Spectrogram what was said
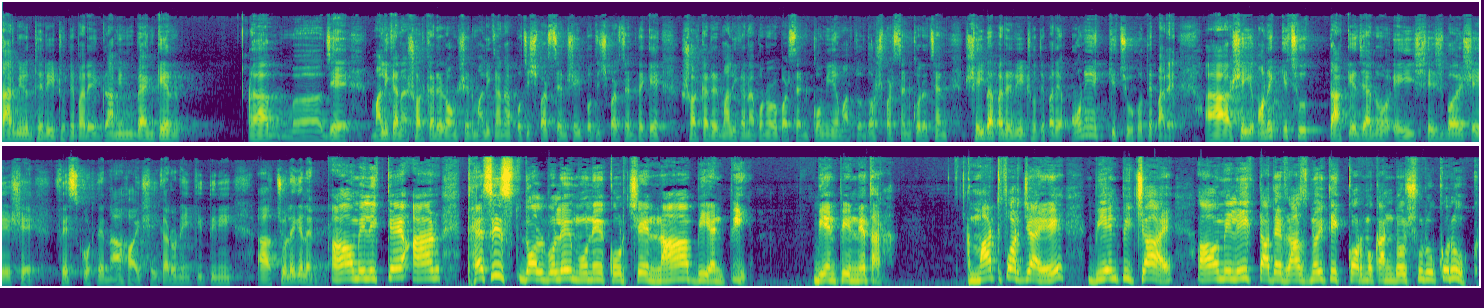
তার বিরুদ্ধে রিট হতে পারে। গ্রামীণ ব্যাংকের যে মালিকানা সরকারের অংশের মালিকানা পঁচিশ পার্সেন্ট সেই পঁচিশ পার্সেন্ট থেকে সরকারের মালিকানা পনেরো পার্সেন্ট কমিয়ে মাত্র দশ পার্সেন্ট করেছেন। সেই ব্যাপারে রিট হতে পারে, অনেক কিছু হতে পারে। সেই অনেক কিছু তাকে যেন এই শেষ বয়সে এসে ফেস করতে না হয়, সেই কারণেই কি তিনি চলে গেলেন? আওয়ামী লীগকে আর ফ্যাসিস্ট দল বলে মনে করছে না বিএনপি। বিএনপির নেতারা। মাঠ পর্যায়ে বিএনপি চায় আওয়ামী লীগ তাদের রাজনৈতিক কর্মকাণ্ড শুরু করুক।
